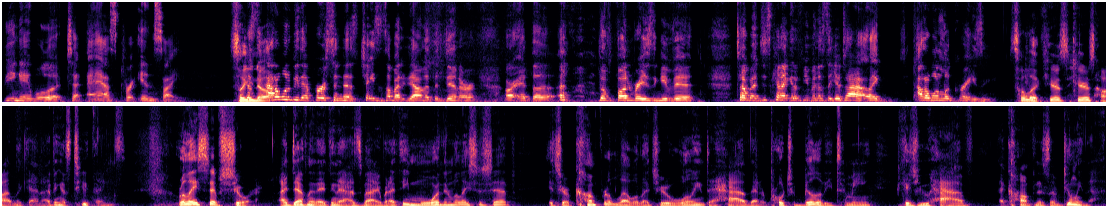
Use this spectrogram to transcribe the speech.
being able to, to ask for insight? So you know, I don't want to be that person that's chasing somebody down at the dinner or at the the fundraising event. Talking about just can I get a few minutes of your time? Like I don't want to look crazy. So look, here's here's how I look at it. I think it's two things. Relationships, sure. I definitely think that adds value, but I think more than relationship, it's your comfort level that you're willing to have that approachability to me because you have that confidence of doing that.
